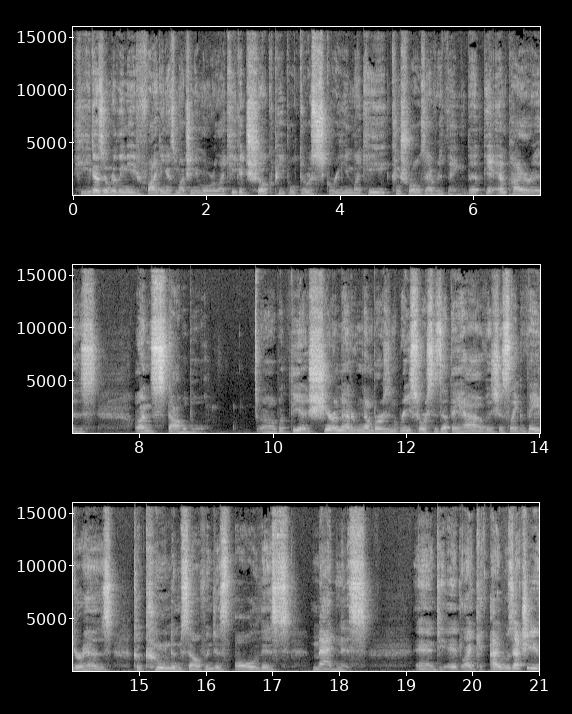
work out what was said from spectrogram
he doesn't really need fighting as much anymore. Like he could choke people through a screen. Like he controls everything. The the Empire is unstoppable. Uh, with the uh, sheer amount of numbers and resources that they have, it's just like Vader has cocooned himself in just all this madness and it like I was actually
